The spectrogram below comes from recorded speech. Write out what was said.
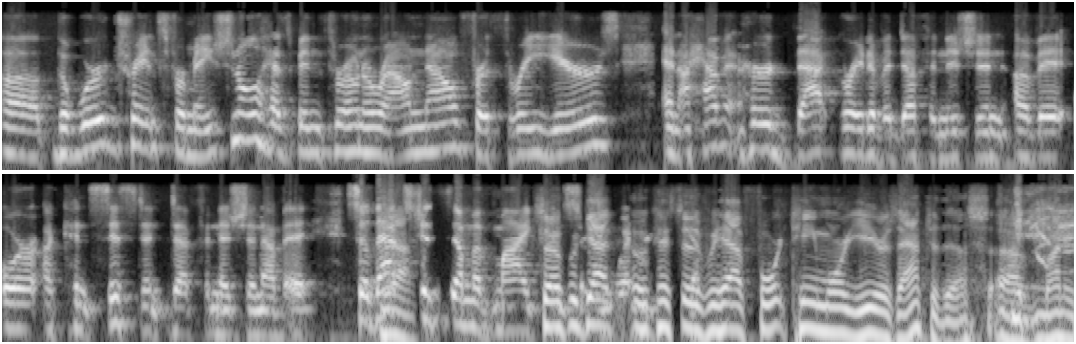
uh, the word transformational has been thrown around now for three years, and I haven't heard that great of a definition of it or a consistent definition of it. So that's yeah. just some of my. So if we got okay, so yeah. if we have 14 more years after this of money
